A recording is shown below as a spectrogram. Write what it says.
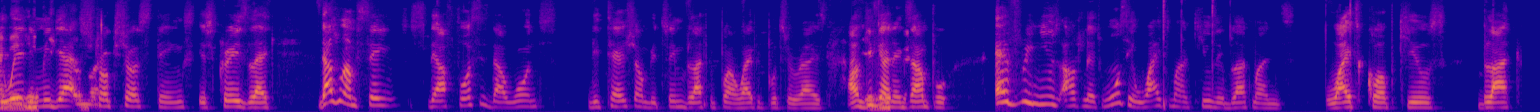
the way the media structures things is crazy. Like that's what I'm saying. There are forces that want the tension between black people and white people to rise. I'll give you an example. Every news outlet, once a white man kills a black man, white cop kills black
